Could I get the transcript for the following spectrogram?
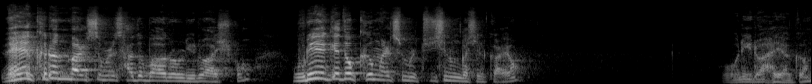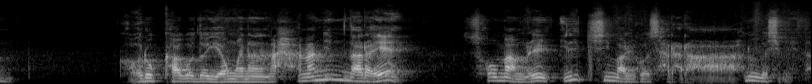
왜 그런 말씀을 사도 바울을 위로하시고 우리에게도 그 말씀을 주시는 것일까요? 우리로 하여금 거룩하고도 영원한 하나님 나라의 소망을 잃지 말고 살아라 하는 것입니다.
